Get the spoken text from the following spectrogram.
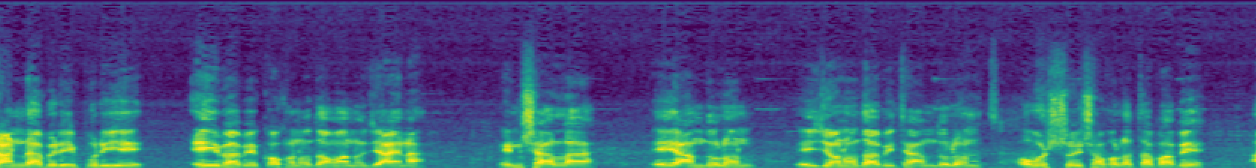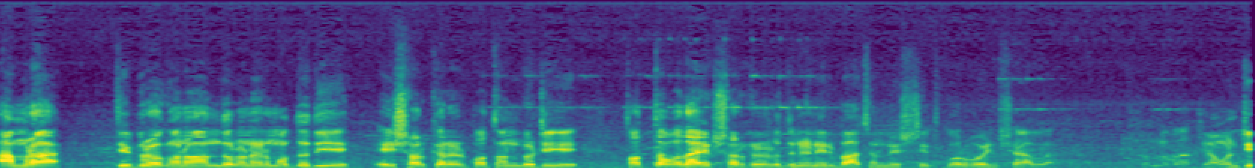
ডান্ডা বেড়ি পরিয়ে এইভাবে কখনো দমানো যায় না। ইনশাল্লাহ এই আন্দোলন, এই জনদাবিতে আন্দোলন অবশ্যই সফলতা পাবে। আমরা তীব্র গণ আন্দোলনের মধ্য দিয়ে এই সরকারের পতন ঘটিয়ে তত্ত্বাবধায়ক সরকারের অধীনে নির্বাচন নিশ্চিত করব ইনশাআল্লাহ। যেমনটি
